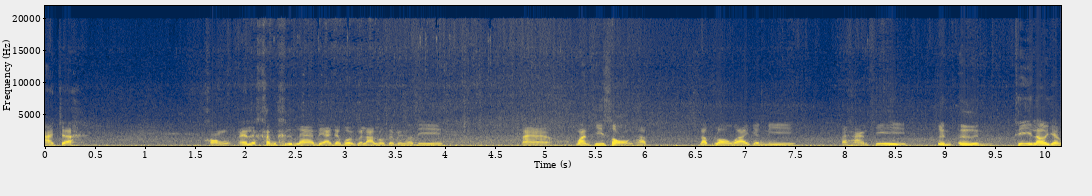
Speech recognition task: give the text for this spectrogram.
อาจจะของไอ้ค่ำคืนแรกนี่อาจจะหมดเวลาลงแต่เป็นเท่านี้ แต่วันที่สองครับ รับรองว่ายังมี สถานที่อื่นๆ ที่เรายัง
